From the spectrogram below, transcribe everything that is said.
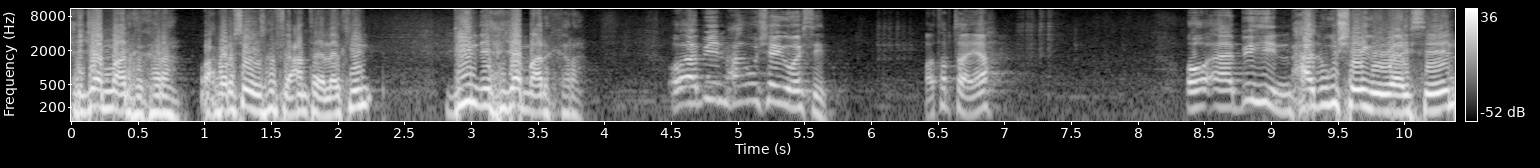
Xijaab ma arki karaan. Waxbarashada iska fiican tahay laakiin diin iyo xijaab ma arki karaan. Oo aabihiin maxaad ugu sheegi wayseen? Waa tabtaa ya? Oo aabihiin maxaad ugu sheegi wayseen?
